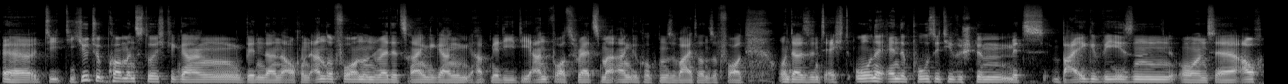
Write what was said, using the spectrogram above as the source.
äh, die, die YouTube-Comments durchgegangen, bin dann auch in andere Foren und Reddits reingegangen, habe mir die, die Antwort-Threads mal angeguckt und so weiter und so fort. Und da sind echt ohne Ende positive Stimmen mit bei gewesen und äh, auch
